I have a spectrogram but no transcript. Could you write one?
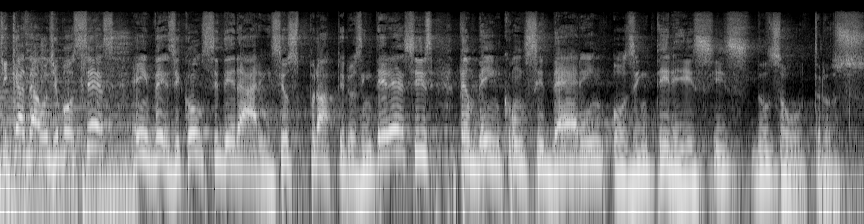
Que cada um de vocês, em vez de considerarem seus próprios interesses, também considerem os interesses dos outros.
